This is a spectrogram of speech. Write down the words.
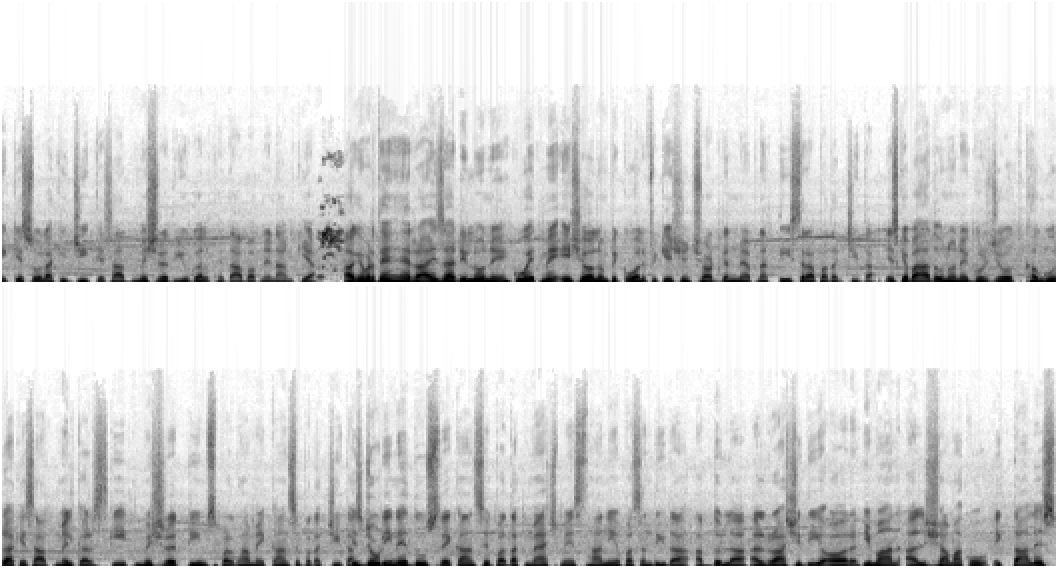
21-16 की जीत के साथ मिश्रित युगल खिताब अपने नाम किया। आगे बढ़ते हैं रायजा डिल्लो ने कुवैत में एशिया ओलंपिक क्वालिफिकेशन शॉटगन में अपना तीसरा पदक जीता। इसके बाद उन्होंने गुरजोत खंगूरा के साथ मिलकर स्कीट मिश्रित टीम स्पर्धा में कांस्य पदक जीता। इस जोड़ी ने दूसरे कांस्य पदक मैच में स्थानीय पसंदीदा अब्दुल्ला अल राशिदी और ईमान अल शमा को इकतालीस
